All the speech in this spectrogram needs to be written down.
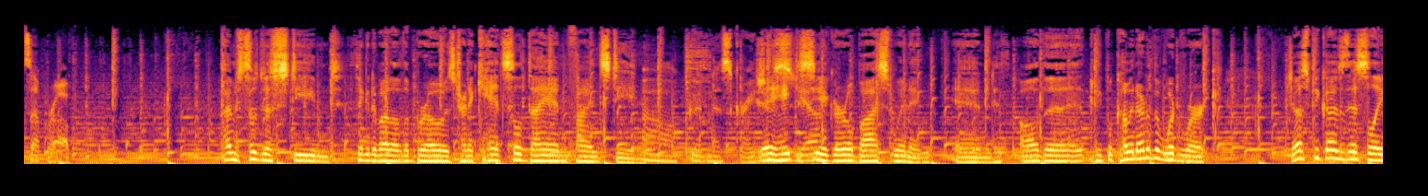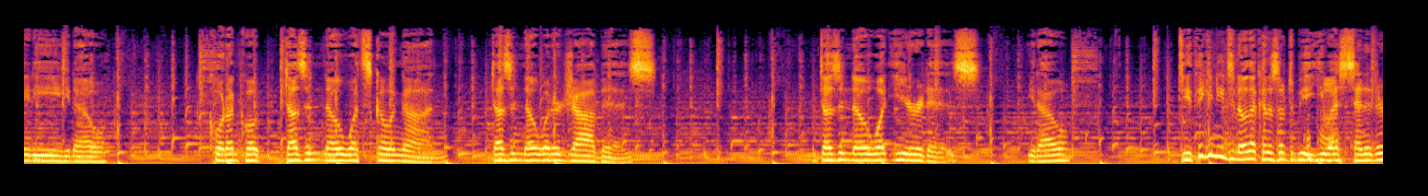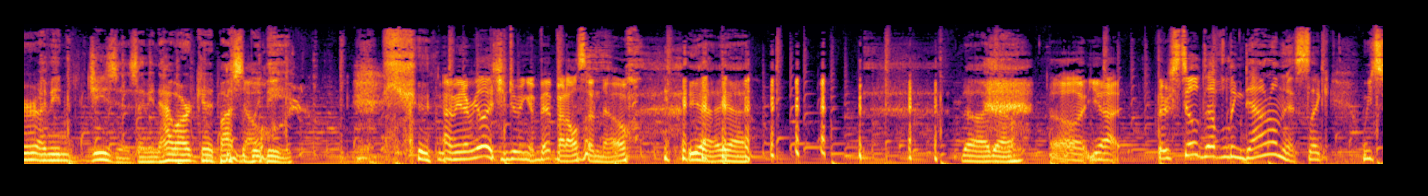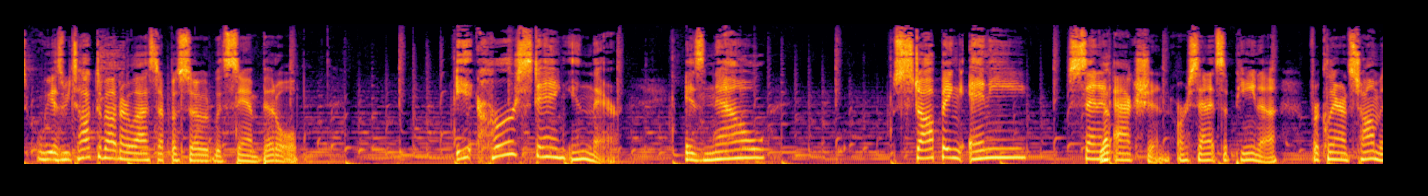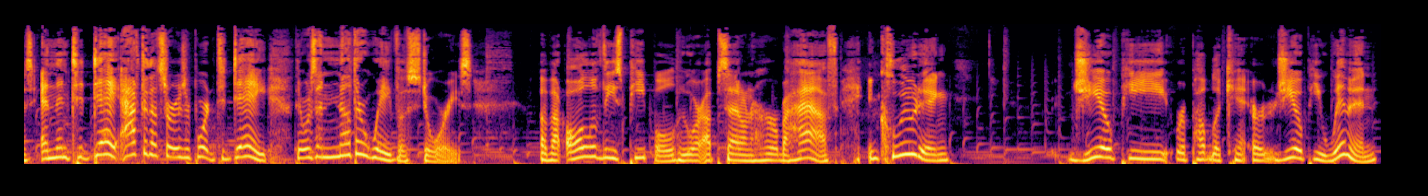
What's up, Rob? I'm still just steamed thinking about all the bros trying to cancel Dianne Feinstein. Oh goodness gracious! They hate to Yeah. see a girl boss winning, and all the people coming out of the woodwork just because this lady, you know, quote unquote, doesn't know what's going on, doesn't know what her job is, doesn't know what year it is, you know. Do you think you need to know that kind of stuff to be a Uh-huh. U.S. senator? I mean, Jesus. I mean, how hard can it possibly No. be? I mean, I realize you're doing a bit, but also no. yeah, yeah. No, I know. Oh yeah, they're still doubling down on this. Like we, we as we talked about in our last episode with Sam Biddle, it her staying in there is now stopping any Senate Yep. action or Senate subpoena for Clarence Thomas. And then today, after that story was reported, today there was another wave of stories about all of these people who are upset on her behalf, including GOP Republican or GOP women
